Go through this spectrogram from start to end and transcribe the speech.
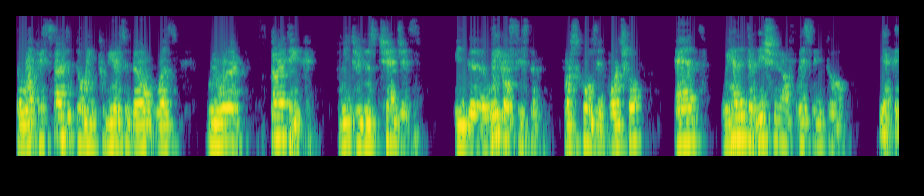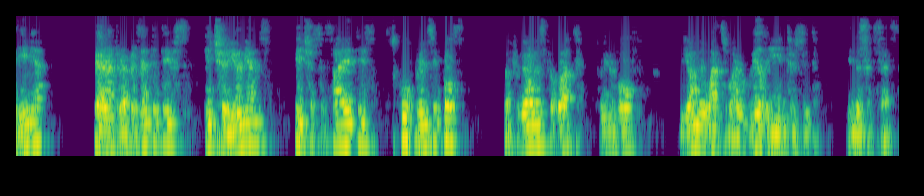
So what we started doing two years ago was we were starting to introduce changes in the legal system for schools in Portugal, and we had a tradition of listening to the academia, parent representatives, teacher unions, teacher societies, school principals, but we always forgot to involve the only ones who are really interested in the success,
